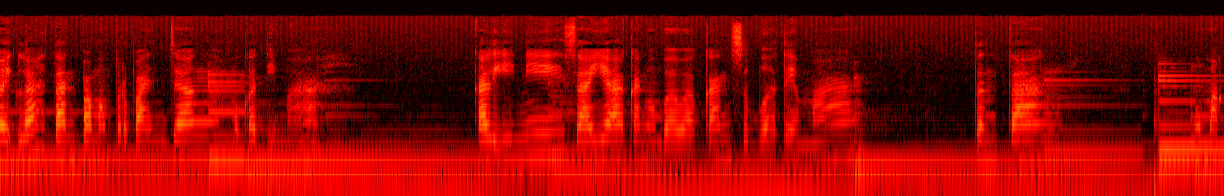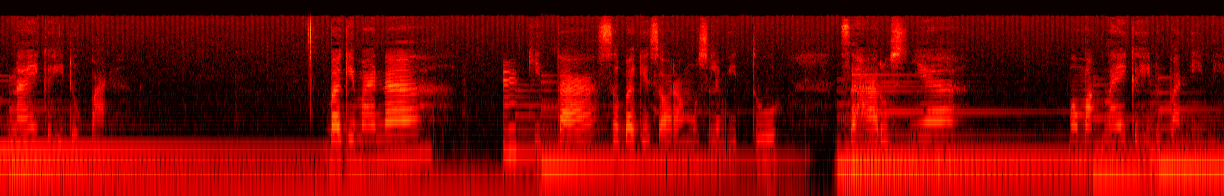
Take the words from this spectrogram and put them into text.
Baiklah, tanpa memperpanjang mukadimah, kali ini saya akan membawakan sebuah tema tentang memaknai kehidupan. Bagaimana kita sebagai seorang muslim itu seharusnya memaknai kehidupan ini.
